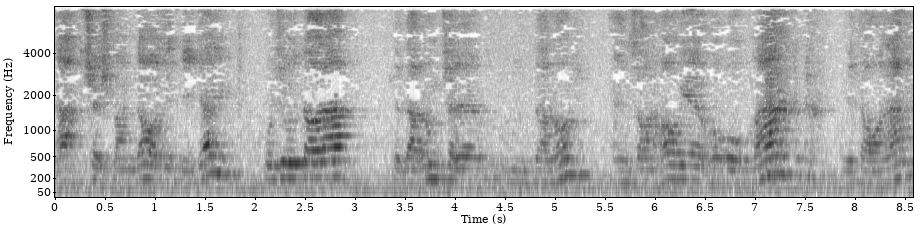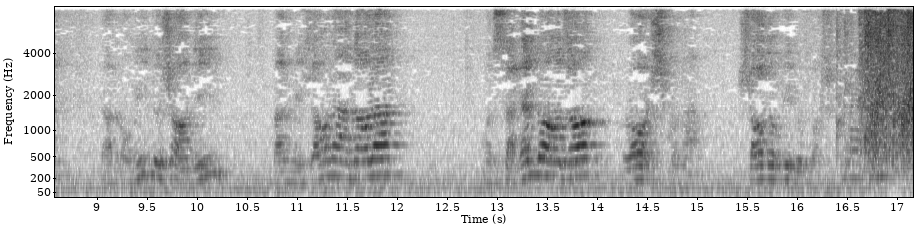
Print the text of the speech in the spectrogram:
نه چشمانداز دیگری وجود دارد که در اون در اون انسان های حقوقمند می‌توانند در امید و شادی بر میزان عدالت مستقل و آزاد رشد کنند. شاد و پیروز باشند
